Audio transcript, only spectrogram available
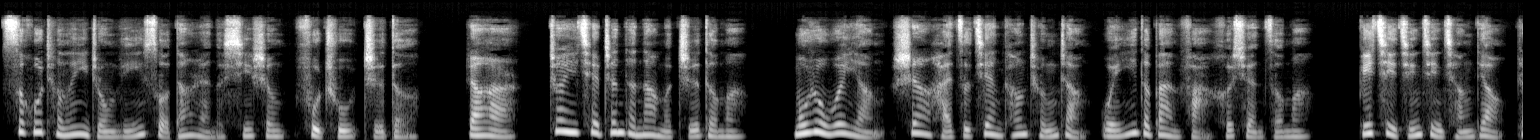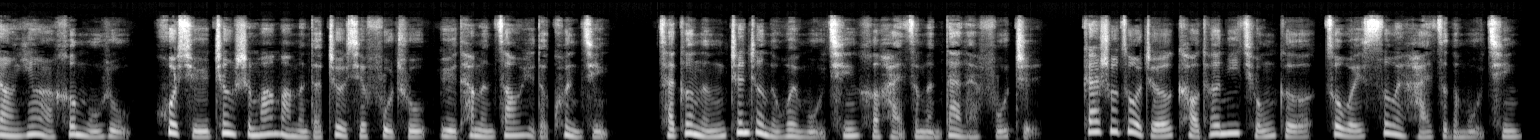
似乎成了一种理所当然的牺牲，付出值得。然而，这一切真的那么值得吗？母乳喂养是让孩子健康成长唯一的办法和选择吗？比起仅仅强调让婴儿喝母乳，或许正是妈妈们的这些付出与他们遭遇的困境，才更能真正的为母亲和孩子们带来福祉。该书作者考特妮·琼格作为四位孩子的母亲，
